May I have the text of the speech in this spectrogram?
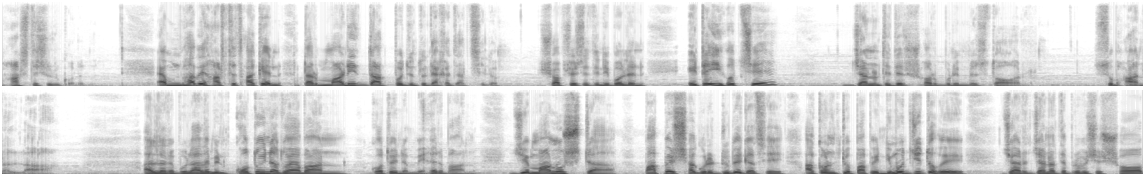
হাসতে শুরু করেন। এমনভাবে হাসতে থাকেন, তার মাড়ির দাঁত পর্যন্ত দেখা যাচ্ছিল। সবশেষে তিনি বললেন, এটাই হচ্ছে জান্নাতীদের সর্বনিম্ন স্তর। সুবহান আল্লাহ আল্লাহ রাবুল আলমিন কতই না দয়াবান, কতই না মেহেরবান। যে মানুষটা পাপের সাগরে ডুবে গেছে, আকণ্ঠ পাপে নিমজ্জিত হয়ে, যার জানাতে প্রবেশের সব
